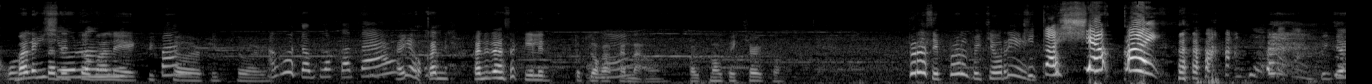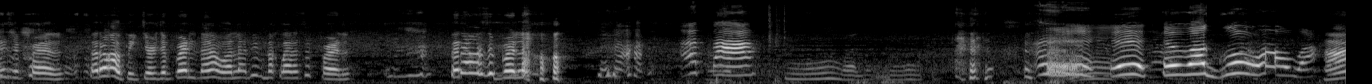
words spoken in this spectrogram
ako. Balik ta dito, balik. Picture, picture. Ako taplo ka ta. Ayaw, kan kanila sa kilid tuplo ka kana oh. Pag mag picture ko. Pero si Pearl picture eh. Si Tasya kay. Picture si Pearl. Taro ka, picture si Pearl. Tara, wala din naklara si Pearl. Tara ka si Pearl. oh. Ata. Hmm, wala na. Eh, eh, wag ko wawa. ha?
